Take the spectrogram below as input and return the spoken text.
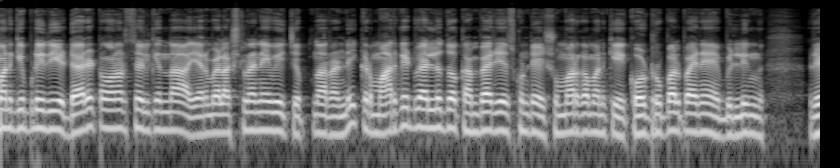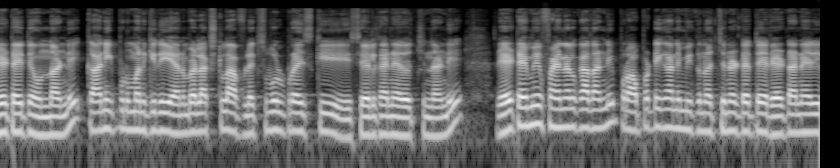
మనకి ఇప్పుడు ఇది డైరెక్ట్ ఓనర్ సేల్ కింద ఎనభై లక్షలు అనేవి చెప్తున్నారండి. ఇక్కడ మార్కెట్ వాల్యూతో కంపేర్ చేసుకుంటే సుమారుగా మనకి కోటి రూపాయల పైనే బిల్డింగ్ రేట్ అయితే ఉందండి. కానీ ఇప్పుడు మనకి ఇది ఎనభై లక్షల ఫ్లెక్సిబుల్ ప్రైస్కి సేల్కి అనేది వచ్చిందండి. రేట్ ఏమీ ఫైనల్ కాదండి. ప్రాపర్టీ కానీ మీకు నచ్చినట్టయితే రేట్ అనేది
